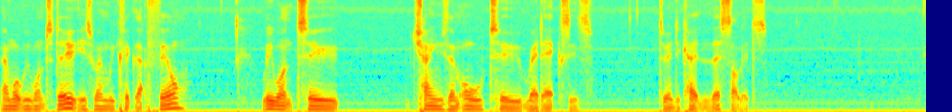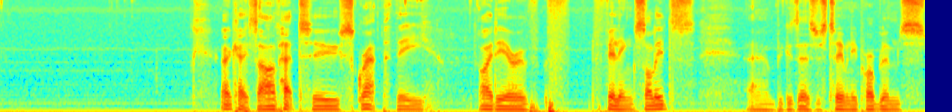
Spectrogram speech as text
and what we want to do is when we click that fill we want to change them all to red X's to indicate that they're solids okay so I've had to scrap the idea of filling solids um, because there's just too many problems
